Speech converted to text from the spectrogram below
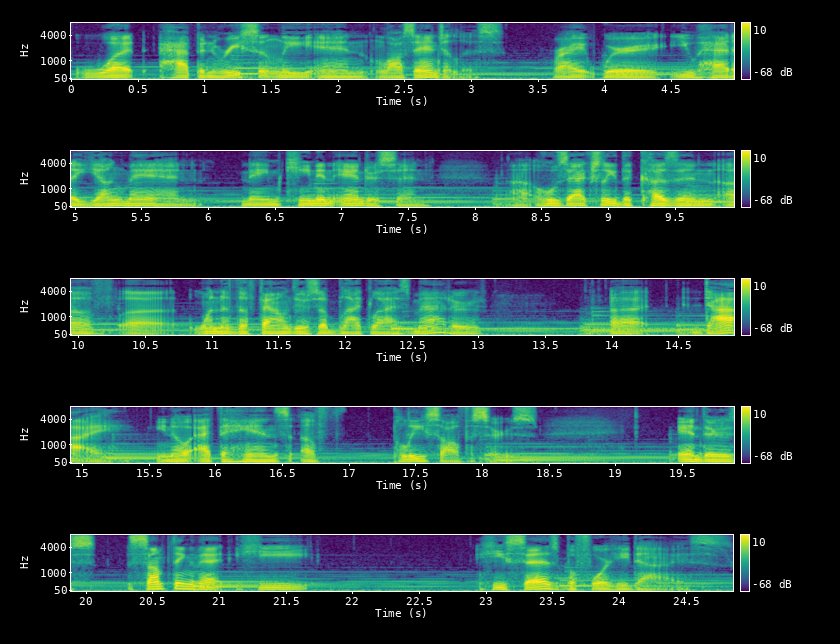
what happened recently in Los Angeles right? Where you had a young man named Keenan Anderson, uh, who's actually the cousin of uh, one of the founders of Black Lives Matter, uh, die, you know, at the hands of police officers. And there's something that he he says before he dies,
